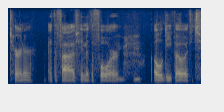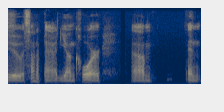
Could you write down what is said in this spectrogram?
Turner at the five, him at the 4 mm-hmm. Oladipo at the two. It's not a bad young core. Um, and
